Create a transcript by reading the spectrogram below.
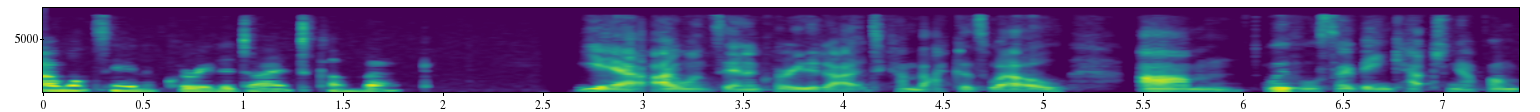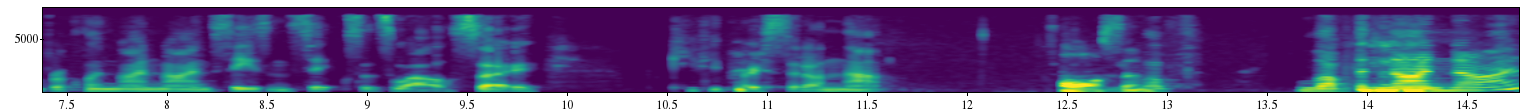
I want Santa Clarita Diet to come back. Yeah, I want Santa Clarita Diet to come back as well. Um, we've also been catching up on Brooklyn Nine Nine season six as well. So keep you posted on that. Awesome. Love, love the nine nine.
